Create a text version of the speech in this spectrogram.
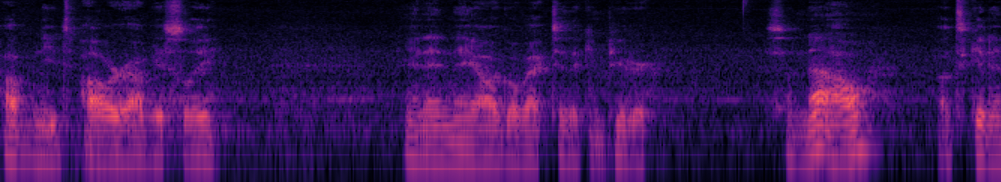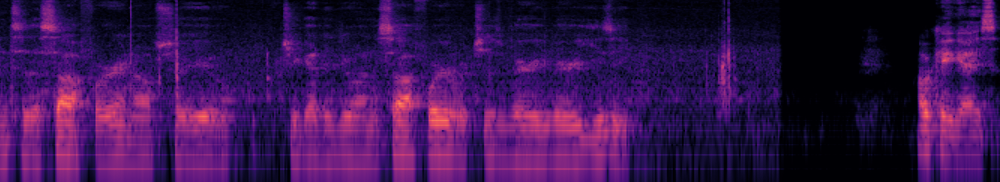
Hub needs power obviously, and then they all go back to the computer. So now let's get into the software and I'll show you what you got to do on the software which is very very easy. Okay guys,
